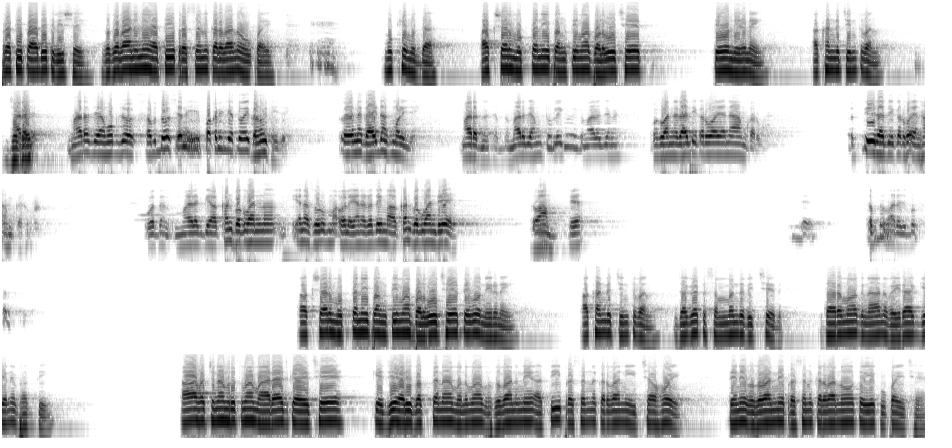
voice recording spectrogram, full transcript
પ્રતિપાદિત વિષય. ભગવાનને અતિ પ્રસન્ન કરવાનો ઉપાય. મુખ્ય મુદ્દા. અક્ષર મુક્તની પંક્તિમાં ભળવું છે તેવો નિર્ણય. અખંડ ચિંતવન. જગત મારા જે અમુક જો શબ્દો છે ને એ પકડી લે તો એ ઘણું થઈ જાય. તો એને ગાઈડન્સ મળી જાય. મહારાજના શબ્દો. મારે જે આમ તો લઈ ગયું કે મારે જેને ભગવાનને રાજી કરવો એને આમ કરવું. અતિ રાજી કરવો એને આમ કરવું. મહારાજ કે અખંડ ભગવાન એના સ્વરૂપમાં, ઓલા એના હૃદયમાં અખંડ ભગવાન રહે. તો આમ હે. શબ્દ મહારાજ સરસ અક્ષર મુક્તની પંક્તિમાં ભળવું છે તેવો નિર્ણય. અખંડ ચિંતવન, જગત સંબંધ વિચ્છેદ, ધર્મ, જ્ઞાન, વૈરાગ્ય અને ભક્તિ. આ વચનામૃતમાં મહારાજ કહે છે કે જે હરિભક્તના મનમાં ભગવાનને અતિ પ્રસન્ન કરવાની ઈચ્છા હોય, તેને ભગવાનને પ્રસન્ન કરવાનો તો એક ઉપાય છે.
